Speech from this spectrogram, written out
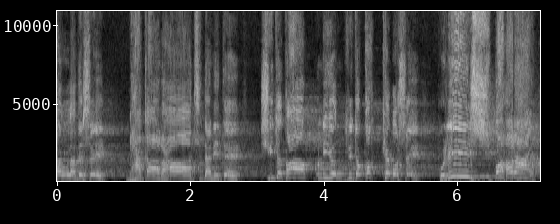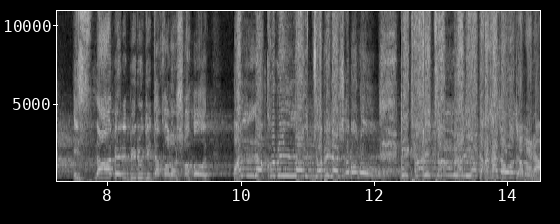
বাংলাদেশে ঢাকা রাজধানীতে শীততাপ নিয়ন্ত্রিত কক্ষে বসে পুলিশ পাহারায় ইসলামের বিরোধিতা করা সহজ। পাল্লা কুমিল্লার জমিন এসে বলো পিঠারি চামড়া নিয়ে ঢাকা যাওয়া যাবে না।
